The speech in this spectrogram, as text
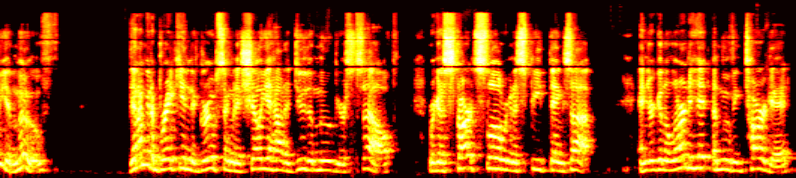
you a move. Then I'm going to break into groups. I'm going to show you how to do the move yourself. We're going to start slow. We're going to speed things up and you're going to learn to hit a moving target.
